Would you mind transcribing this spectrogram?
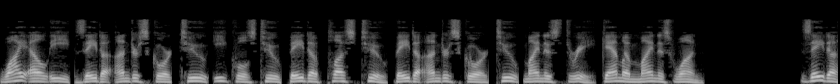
YLE zeta underscore two equals two beta plus two beta underscore two minus three gamma minus one zeta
